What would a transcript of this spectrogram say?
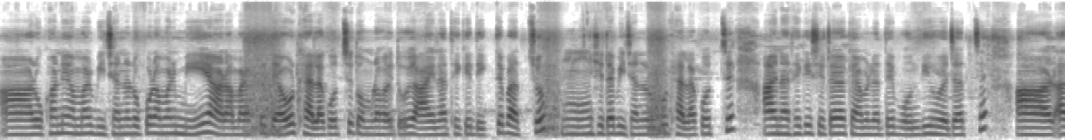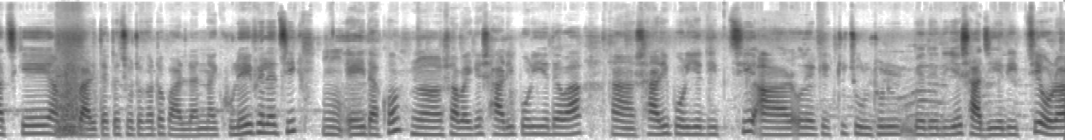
আর ওখানে আমার বিছানার ওপর আমার মেয়ে আর আমার একটা দেওর খেলা করছে। তোমরা হয়তো ওই আয়না থেকে দেখতে পাচ্ছ। সেটা বিছানার ওপর খেলা করছে। আয়না থেকে সেটা ক্যামেরাতে বন্দি হয়ে যাচ্ছে। আর আজকে আমি বাড়িতে একটা ছোটোখাটো পার্লার নাই খুলেই ফেলেছি। এই দেখো সবাইকে শাড়ি পরিয়ে দেওয়া শাড়ি পরিয়ে দিচ্ছি। আর ওদেরকে একটু চুল টুল বেঁধে দিয়ে সাজিয়ে দিচ্ছি। ওরা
